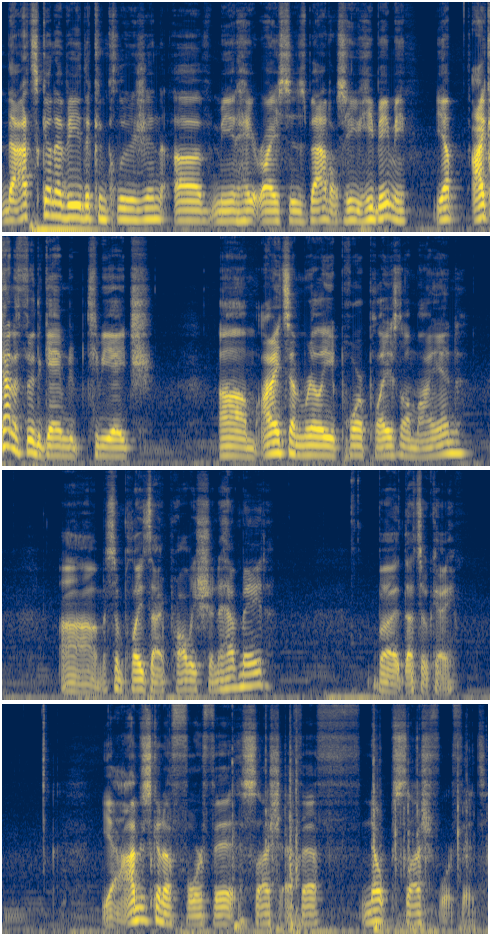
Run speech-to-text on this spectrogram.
that's gonna be the conclusion of me and Hate Rice's battles. He he beat me. Yep, I kind of threw the game to TBH. Um, I made some really poor plays on my end. Um, some plays that I probably shouldn't have made, but that's okay. Yeah, I'm just gonna forfeit slash FF. Nope, slash forfeit.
